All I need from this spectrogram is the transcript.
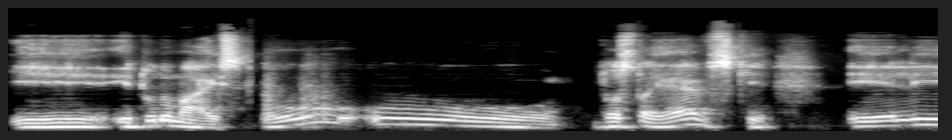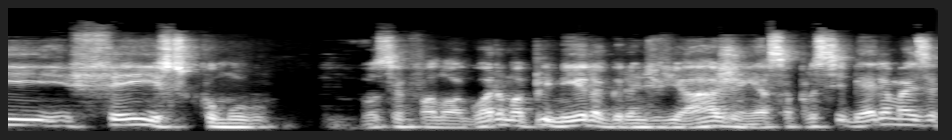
e, e tudo mais. O, o Dostoiévski, ele fez, como você falou agora, uma primeira grande viagem, essa para a Sibéria, mas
